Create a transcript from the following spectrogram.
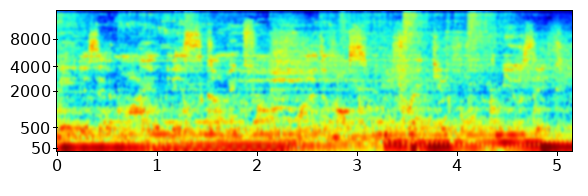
me is Mayah is coming from one of the most reputable music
